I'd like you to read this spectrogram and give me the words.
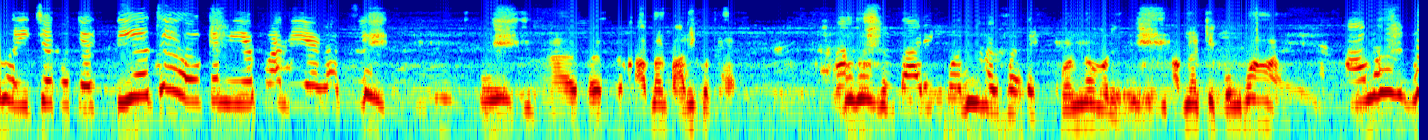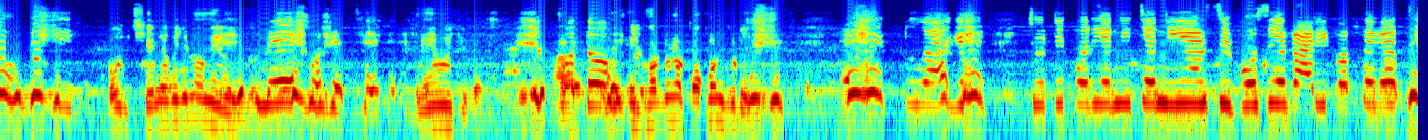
আমার ইচ্ছে করতে দিয়েছে ওকে নিয়ে পালিয়ে গেছে। আপনার বাড়ি কোথায়? আমার বাড়ি কন্যাগড়ে আপনার কি বৌমা হয়? আমার বৌদি। বউ ছেলে হয়েছিল মেয়ে? মেয়ে হয়েছে। মেয়ে হয়েছিল। কত? এই ঘটনা কখন ঘটেছে? একটু আগে ছুটি করিয়ে নিচে নিয়ে এসছি বসিয়ে গাড়ি করতে গেছে।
